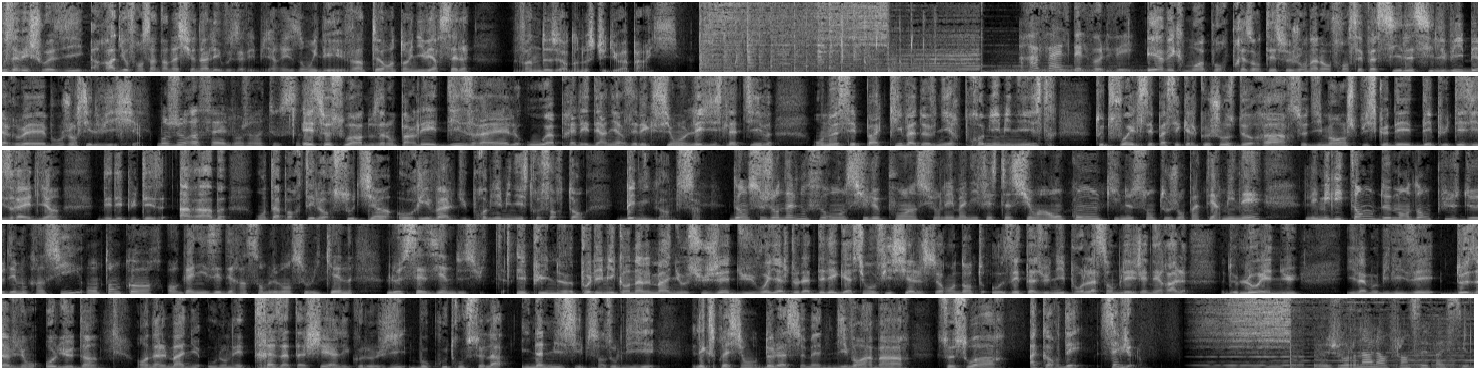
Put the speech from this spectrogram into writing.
Vous avez choisi Radio France Internationale et vous avez bien raison, il est 20h en temps universel, 22h dans nos studios à Paris. Raphaël Delvolvé. Et avec moi pour présenter ce journal en français facile, Sylvie Berruet. Bonjour Sylvie. Bonjour Raphaël, bonjour à tous. Et ce soir, nous allons parler d'Israël où, après les dernières élections législatives, on ne sait pas qui va devenir Premier ministre. Toutefois, il s'est passé quelque chose de rare ce dimanche puisque des députés israéliens, des députés arabes, ont apporté leur soutien au rival du Premier ministre sortant, Benny Gantz. Dans ce journal, nous ferons aussi le point sur les manifestations à Hong Kong qui ne sont toujours pas terminées. Les militants demandant plus de démocratie ont encore organisé des rassemblements ce week-end, le 16e de suite. Et puis une polémique en Allemagne au sujet du voyage de la délégation officielle se rendant aux États-Unis pour l'Assemblée générale de l'ONU. Il a mobilisé deux avions au lieu d'un. En Allemagne, où l'on est très attaché à l'écologie, beaucoup trouvent cela inadmissible, sans oublier l'expression de la semaine d'Yvan Amar. Ce soir, accorder ses violons. Le journal en français facile.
